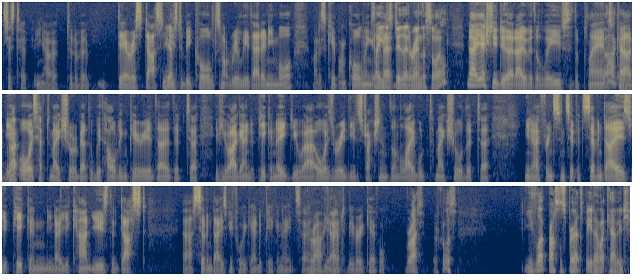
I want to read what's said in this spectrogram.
just a you know a, sort of a Derris dust. It yep. used to be called. It's not really that anymore. I just keep on calling so it. So you that. just do that around the soil? No, you actually do that over the leaves of the plant. Oh, okay. Uh, yeah, right. always have to make sure about the withholding period though. That uh, if you are going to pick and eat, you uh, always read the instructions on the label to make sure that uh, you know, for instance, if it's seven days, you pick and you know you can't use the dust uh, seven days before you're going to pick and eat. So right, okay. you have to be very careful. Right, of course. You like Brussels sprouts, but you don't like cabbage.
